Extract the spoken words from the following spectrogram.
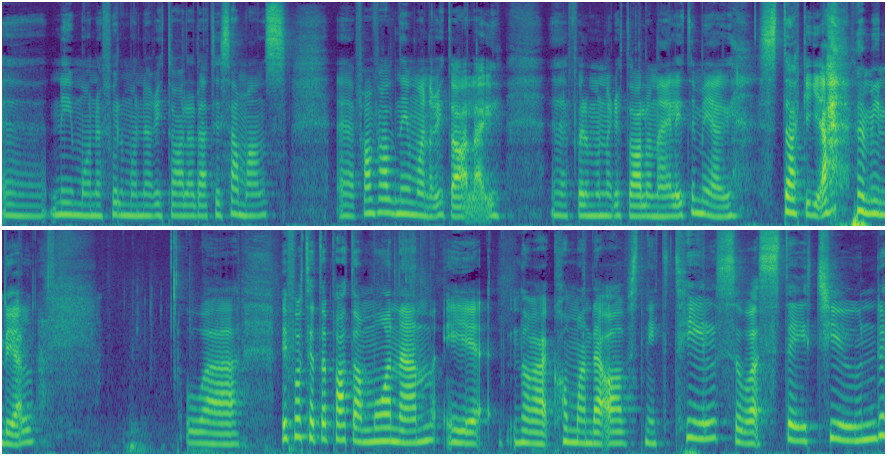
eh, nymåne fullmåneritualer där tillsammans. Eh, framförallt nymåneritualer. Eh, fullmåneritualerna är lite mer stökiga för min del. Och uh, vi fortsätter prata om månen i några kommande avsnitt till, så stay tuned.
